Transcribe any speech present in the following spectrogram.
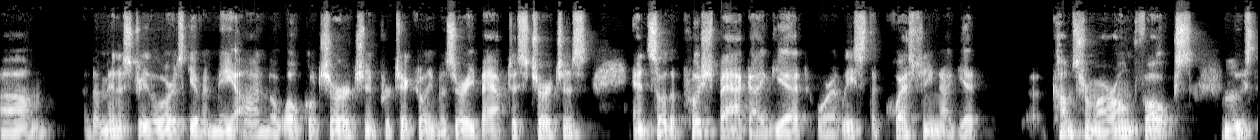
um, the ministry the Lord has given me on the local church and particularly Missouri Baptist churches. And so the pushback I get, or at least the questioning I get, comes from our own folks Mm. who's,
